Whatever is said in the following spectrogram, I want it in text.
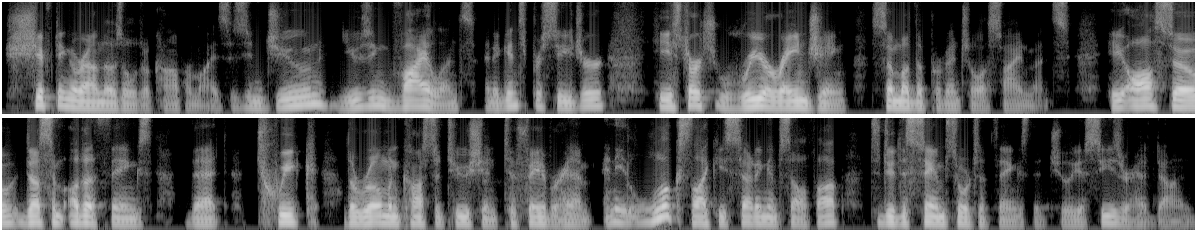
shifting around those older compromises. In June, using violence and against procedure, he starts rearranging some of the provincial assignments. He also does some other things that tweak the Roman constitution to favor him. And he looks like he's setting himself up to do the same sorts of things that Julius Caesar had done.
